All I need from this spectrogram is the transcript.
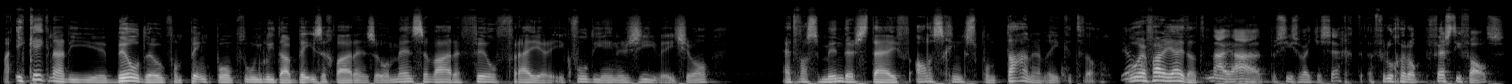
Maar ik keek naar die eh, beelden ook van Pinkpop toen jullie daar bezig waren en zo. En mensen waren veel vrijer. Ik voel die energie, weet je wel. Het was minder stijf. Alles ging spontaner, leek het wel. Ja, Hoe ervaar jij dat? Nou ja, precies wat je zegt. Vroeger op festivals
